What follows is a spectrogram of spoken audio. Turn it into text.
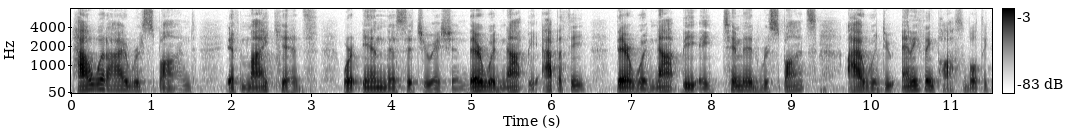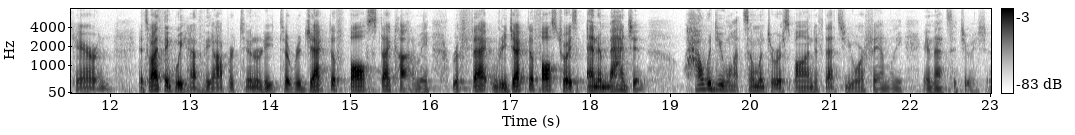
How would I respond if my kids were in this situation? There would not be apathy, there would not be a timid response. I would do anything possible to care. And, and so I think we have the opportunity to reject a false dichotomy, reject a false choice, and imagine how would you want someone to respond if that's your family in that situation?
